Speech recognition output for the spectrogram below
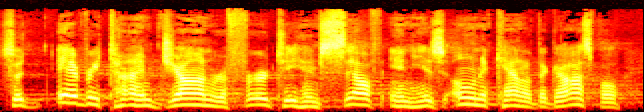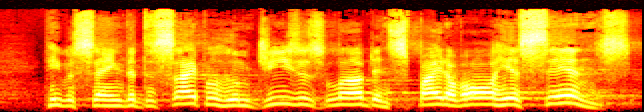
So every time John referred to himself in his own account of the gospel, he was saying, The disciple whom Jesus loved in spite of all his sins.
